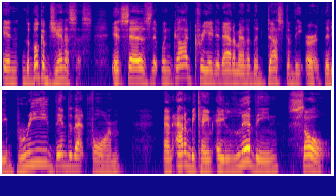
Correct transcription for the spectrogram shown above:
in the book of Genesis, it says that when God created Adam out of the dust of the earth, that he breathed into that form, and Adam became a living soul.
